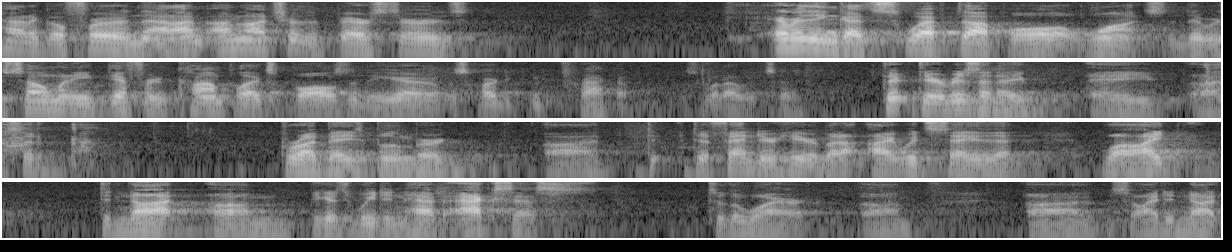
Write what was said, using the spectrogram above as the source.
how to go further than that. I'm, I'm not sure that Bear Stearns, everything got swept up all at once. And there were so many different complex balls in the air, it was hard to keep track of, is what I would say. There, there isn't a, a uh, sort of broad-based Bloomberg uh, defender here, but I would say that while I did not, um, because we didn't have access to the wire, um, uh, so I did not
